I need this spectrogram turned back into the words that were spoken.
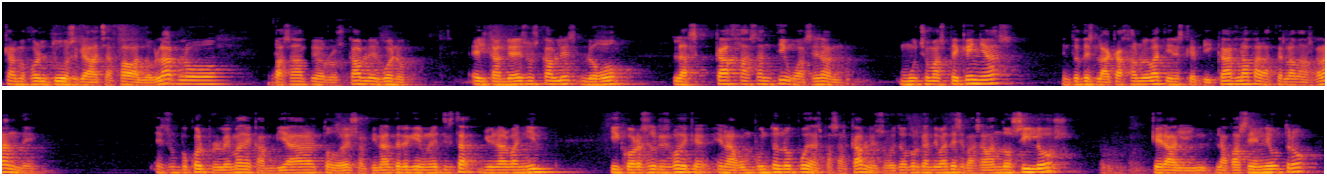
que a lo mejor el tubo se quedaba chafado al doblarlo, pasaban peor los cables. Bueno, el cambiar esos cables, luego las cajas antiguas eran mucho más pequeñas, entonces la caja nueva tienes que picarla para hacerla más grande. Es un poco el problema de cambiar todo eso. Al final te requiere un electricista y un albañil y corres el riesgo de que en algún punto no puedas pasar cables, sobre todo porque antiguamente se pasaban dos hilos, que era la fase y el neutro,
